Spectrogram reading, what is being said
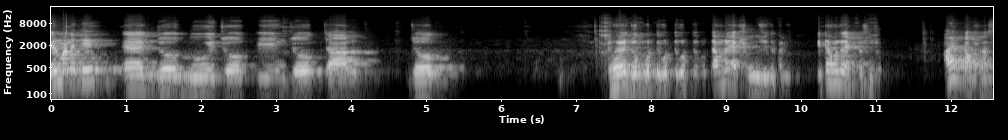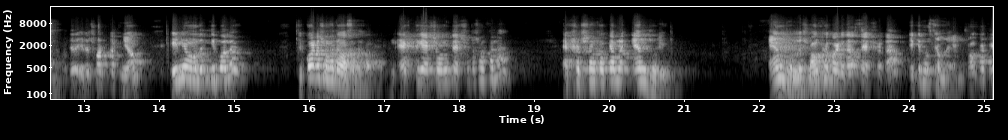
এর মানে কি? এক যোগ দুই যোগ তিন যোগ চার যোগ। এভাবে যোগ করতে করতে করতে করতে আমরা একশো পর্যন্ত যেতে পারি। এটা আমাদের একটা সুযোগ। আরেকটা অপশন আছে। এটা শর্টকাট নিয়ম। এই নিয়ম আমাদের কি বলে? যে কয়টা সংখ্যা দেওয়া আছে? দেখো, এক থেকে একশো একশোটা সংখ্যা না? একশোটা সংখ্যাকে আমরা এন ধরি। এন ধরলে সংখ্যা কয়টা দেওয়া আছে? একশোটা। একে ধরছি আমরা এন সংখ্যাকে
